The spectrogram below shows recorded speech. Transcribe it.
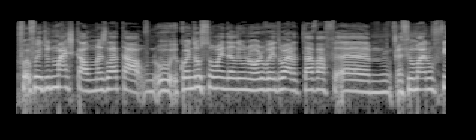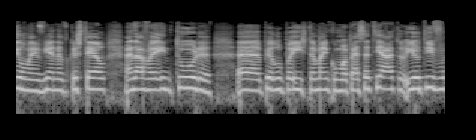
foi, foi tudo mais calmo, mas lá está. Quando eu sou mãe da Leonor, o Eduardo estava a, ahm, a filmar um filme em Viena do Castelo, andava em tour ah, pelo país também com uma peça de teatro e eu tive.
